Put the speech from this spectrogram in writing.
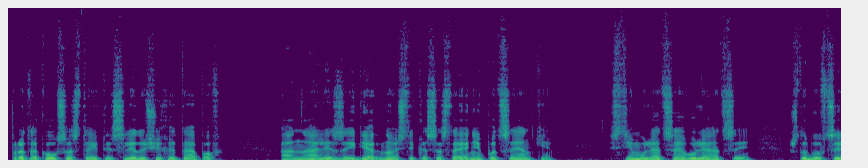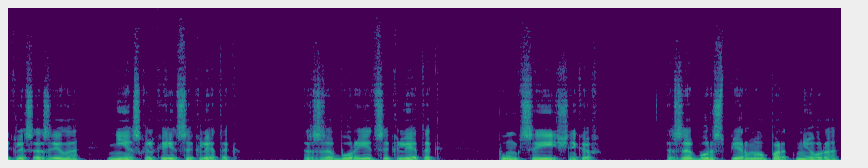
Протокол состоит из следующих этапов. Анализы и диагностика состояния пациентки. Стимуляция овуляции, чтобы в цикле созрело несколько яйцеклеток. Забор яйцеклеток. Пункция яичников. Забор спермы у партнера.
